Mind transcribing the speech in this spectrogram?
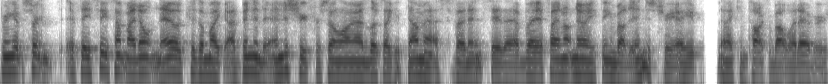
bring up certain, if they say something I don't know, cause I'm like, I've been in the industry for so long, I'd look like a dumbass if I didn't say that. But if I don't know anything about the industry, I, then I can talk about whatever.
